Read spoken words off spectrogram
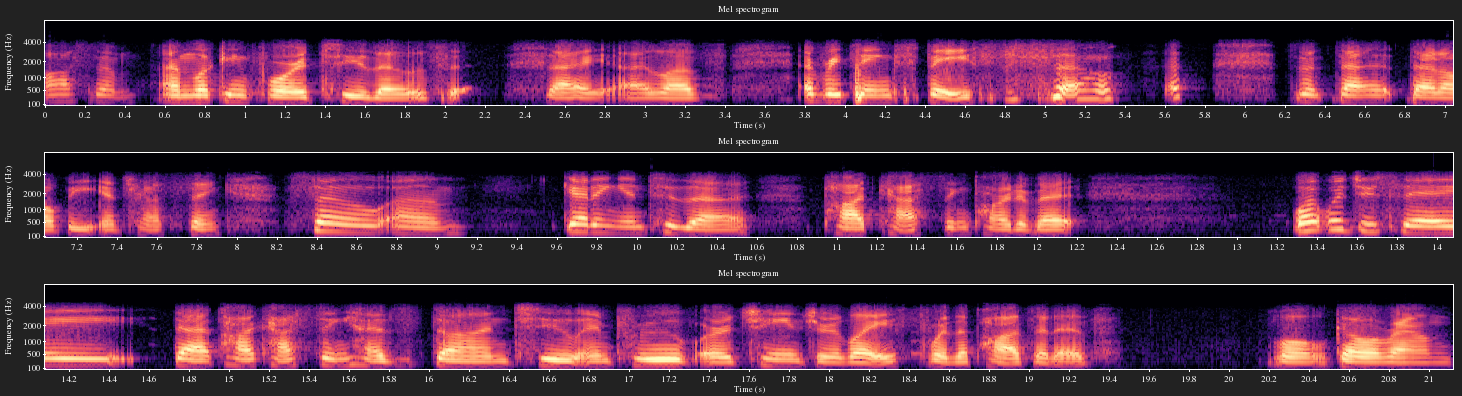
Awesome. I'm looking forward to those. I, I love everything space, so that, that that'll be interesting. So, um, getting into the podcasting part of it, what would you say that podcasting has done to improve or change your life for the positive? We'll go around.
